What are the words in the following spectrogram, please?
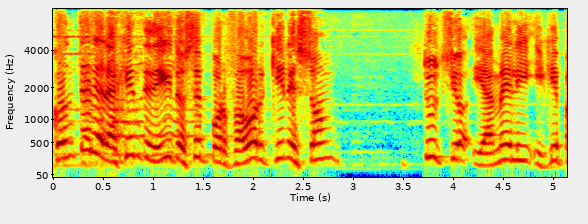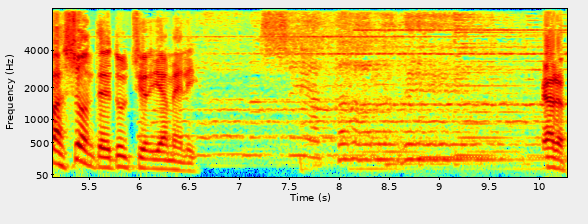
Contale a la gente de Guito Sepp, por favor, quiénes son Tuzio y Ameli y qué pasó entre Tuzio y Ameli. Claro.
